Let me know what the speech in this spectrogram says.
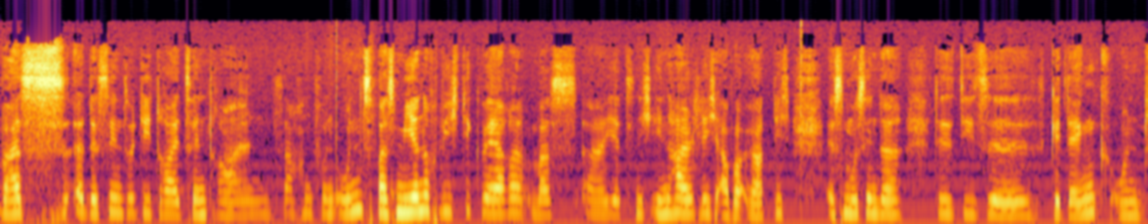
was, äh, das sind so die drei zentralen Sachen von uns. Was mir noch wichtig wäre, was äh, jetzt nicht inhaltlich, aber örtlich, es muss in der, die, diese Gedenk- und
